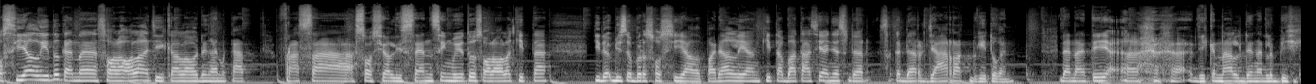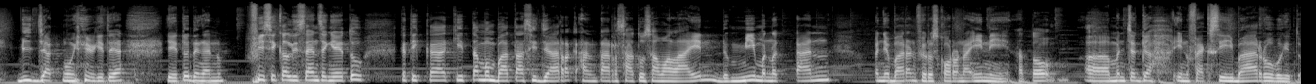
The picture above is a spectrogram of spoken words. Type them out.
sosial gitu karena seolah-olah jika kalau dengan kat frasa social distancing begitu seolah-olah kita tidak bisa bersosial. Padahal yang kita batasi hanya sekedar, sekedar jarak begitu kan. Dan nanti uh, dikenal dengan lebih bijak mungkin gitu ya. Yaitu dengan physical distancing yaitu ketika kita membatasi jarak antar satu sama lain demi menekan penyebaran virus corona ini atau uh, mencegah infeksi baru begitu.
